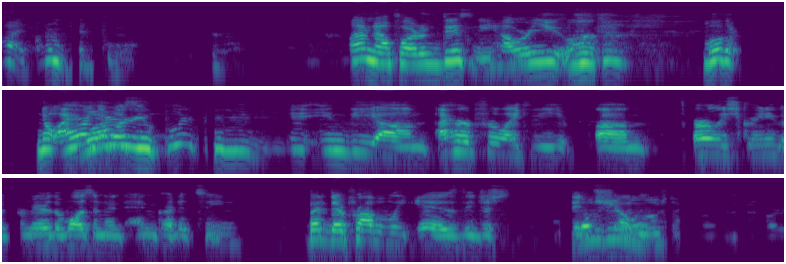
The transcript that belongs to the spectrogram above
the end. Hi, I'm Deadpool. I'm now part of Disney. How are you? Mother, no, I heard why there was are you bleeping me? i- in the um I heard for like the um early screening, the premiere, there wasn't an end credit scene, but there probably is. They just didn't Those are show the it. most iconic parts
